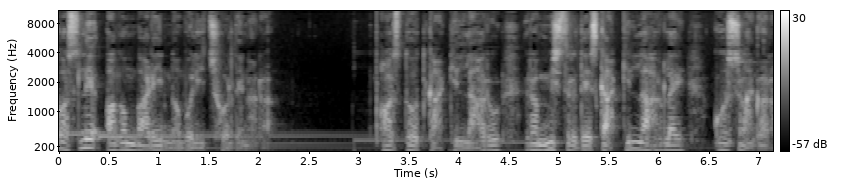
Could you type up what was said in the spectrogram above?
कसले अगमबाडी नबोली छोड्दैन र? अस्तोतका किल्लाहरू र मिश्र देशका किल्लाहरूलाई घोषणा गर।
